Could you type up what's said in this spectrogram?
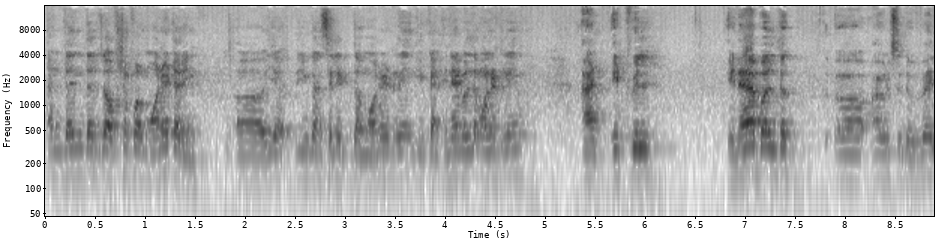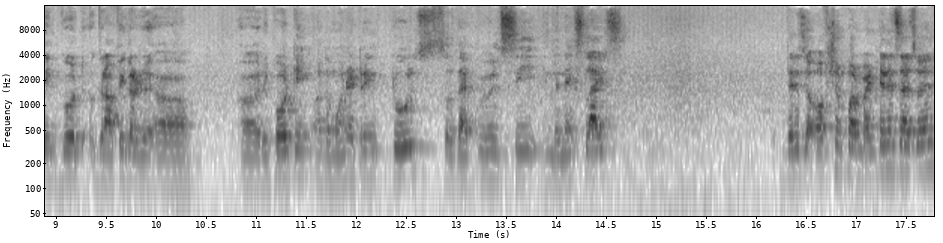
and then there is the option for monitoring. Uh, yeah, you can select the monitoring. You can enable the monitoring, and it will enable the uh, I will say the very good graphical uh, uh, reporting or the monitoring tools. So that we will see in the next slides. There is an option for maintenance as well.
